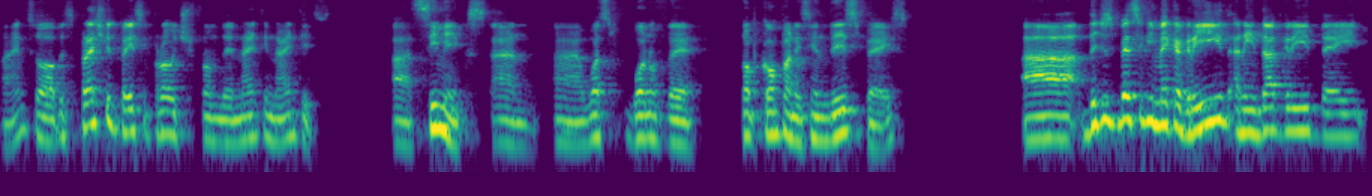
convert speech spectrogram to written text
right? So the spreadsheet-based approach from the 1990s, uh, CIMIX, and uh, was one of the top companies in this space. Uh, they just basically make a grid, and in that grid, they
